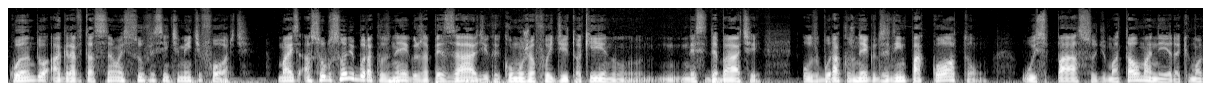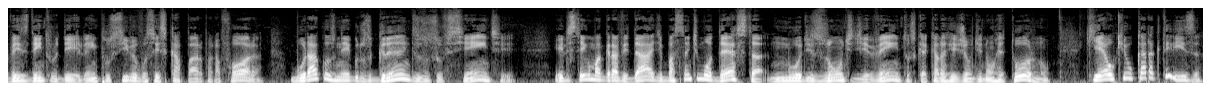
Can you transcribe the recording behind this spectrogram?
quando a gravitação é suficientemente forte. Mas a solução de buracos negros, apesar de que, como já foi dito aqui no, nesse debate, os buracos negros empacotam o espaço de uma tal maneira que, uma vez dentro dele, é impossível você escapar para fora, buracos negros grandes o suficiente, eles têm uma gravidade bastante modesta no horizonte de eventos, que é aquela região de não retorno, que é o que o caracteriza.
